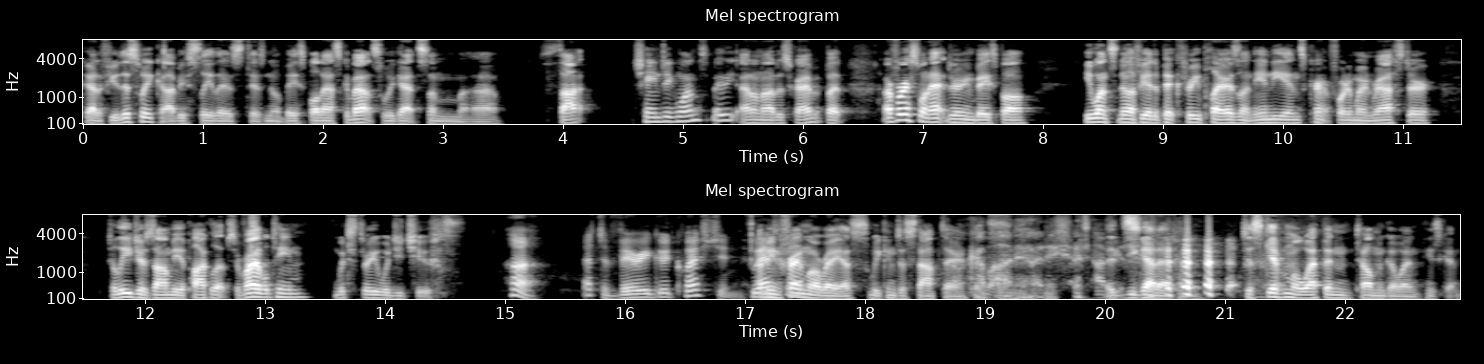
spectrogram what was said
Got a few this week. Obviously, there's there's no baseball to ask about, so we got some uh, thought changing ones. Maybe I don't know how to describe it, but our first one at during baseball, he wants to know if you had to pick three players on Indians current 40 man roster to lead your zombie apocalypse survival team. Which three would you choose? Huh? That's a very good question. Who I mean, asked that? Reyes. We can just stop there. Oh, come on, You gotta. Just give him a weapon. Tell him to go in. He's good.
